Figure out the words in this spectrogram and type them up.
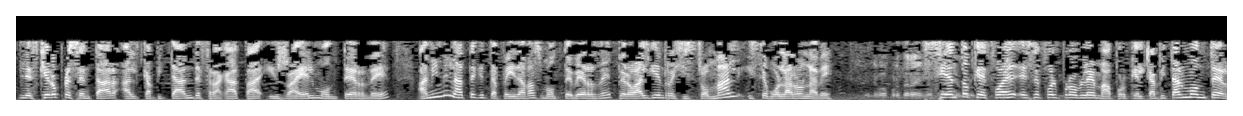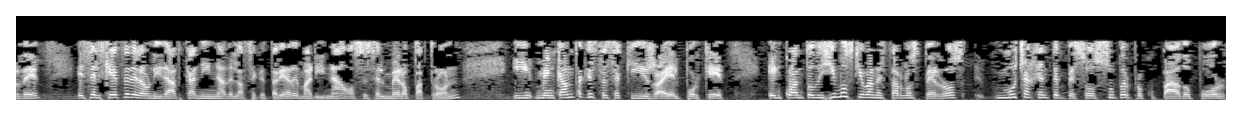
les quiero presentar al capitán de fragata, Israel Monterde. A mí me late que te apellidabas Monteverde, pero alguien registró mal y se volaron la B. Siento que fue, ese fue el problema, porque el capitán Monterde es el jefe de la unidad canina de la Secretaría de Marina, o sea, es el mero patrón. Y me encanta que estés aquí, Israel, porque en cuanto dijimos que iban a estar los perros, eh, mucha gente empezó súper preocupado por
